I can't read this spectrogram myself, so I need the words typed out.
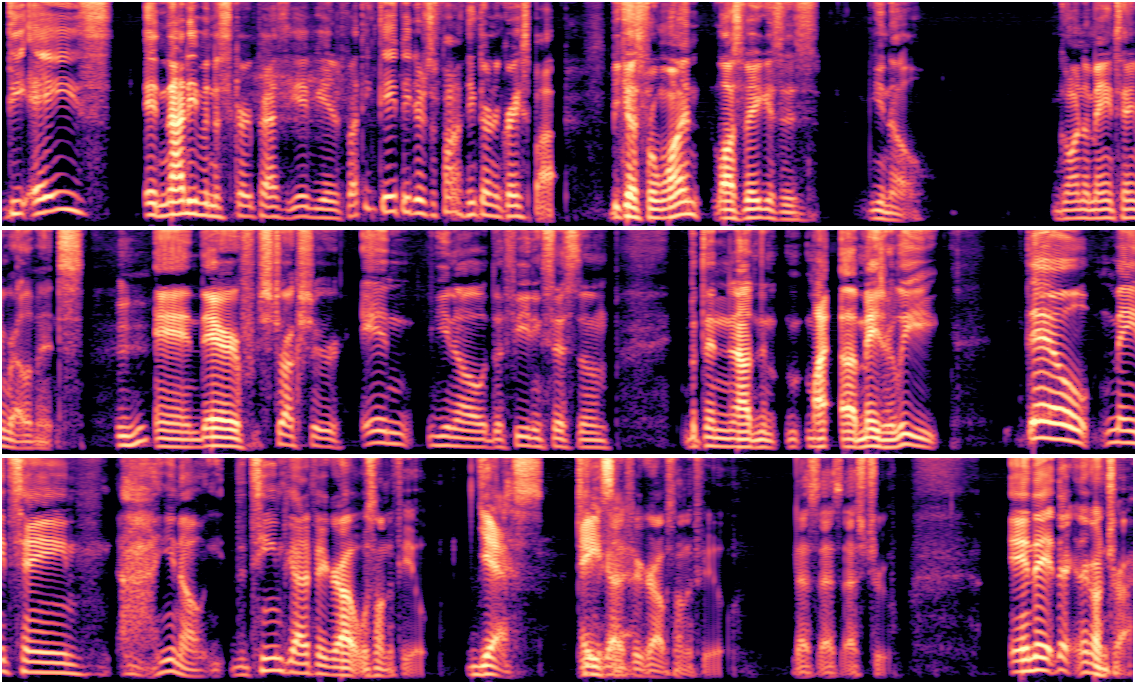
the A's, and not even to skirt past the Aviators, but I think the Aviators are fine. I think they're in a great spot because for one, Las Vegas is you know going to maintain relevance, Mhm. and their structure in you know the feeding system, but then now the my, uh, major league, they'll maintain. You know, the team's got to figure out what's on the field. Yes. Team's got to figure out what's on the field. That's that's that's true, and they they're, they're going to try.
